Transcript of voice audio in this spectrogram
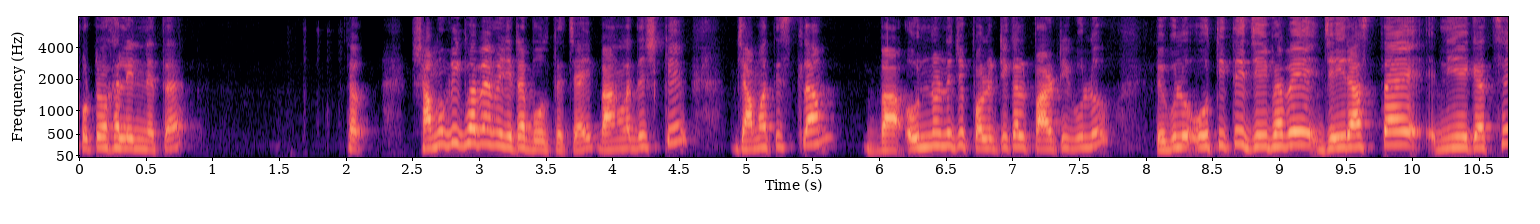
পটুয়াখালীর নেতা। সামগ্রিকভাবে আমি যেটা বলতে চাই, বাংলাদেশকে জামাত ইসলাম বা অন্যান্য যে পলিটিক্যাল পার্টিগুলো এগুলো অতীতে যেইভাবে, যেই রাস্তায় নিয়ে গেছে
